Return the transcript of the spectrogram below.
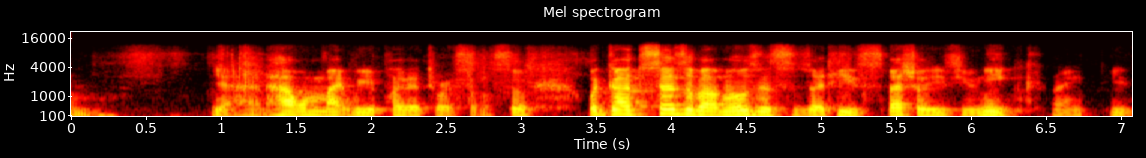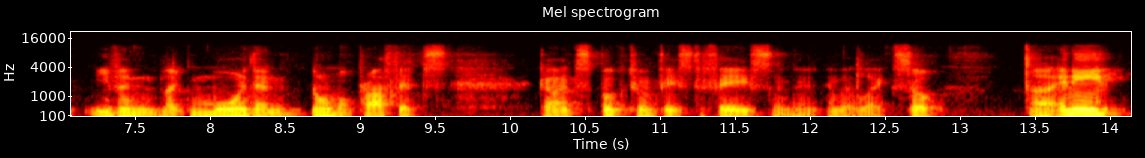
Um, yeah, and how might we apply that to ourselves? So, what God says about Moses is that he's special, he's unique, right? He, even like more than normal prophets. God spoke to him face to face and, and the like. So, uh, any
